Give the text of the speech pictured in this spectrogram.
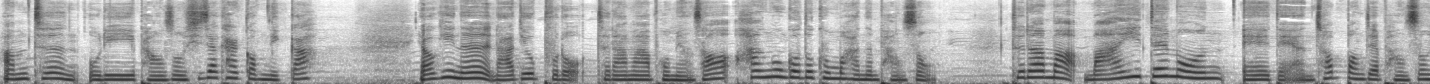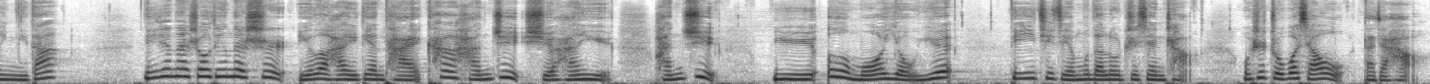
암튼 우리 방송 시작할 겁니까? 여기는 라디오 프로 드라마 보면서 한국어도 공부하는 방송 드라마 마이 데몬에 대한 첫 번째 방송입니다. 您现在收听的是娱乐韩语电台，看韩剧学韩语，韩剧《与恶魔有约》第一期节目的录制现场，我是主播小五，大家好。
